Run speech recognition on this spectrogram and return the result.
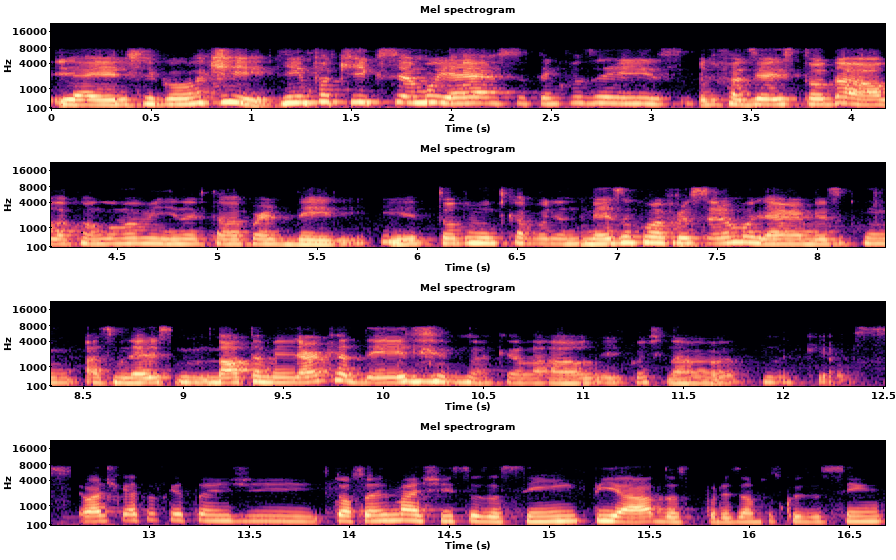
E aí ele chegou aqui, limpa aqui que você é mulher, você tem que fazer isso. Ele fazia isso toda a aula com alguma menina que tava perto dele. E todo mundo ficava olhando, mesmo com uma professora mulher, mesmo com as mulheres nota melhor que a dele naquela aula, ele continuava naquelas. Eu acho que essas questões de situações machistas, assim, piadas, por exemplo, as coisas assim,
